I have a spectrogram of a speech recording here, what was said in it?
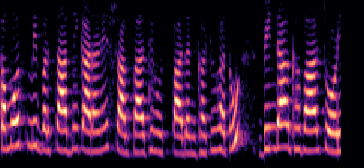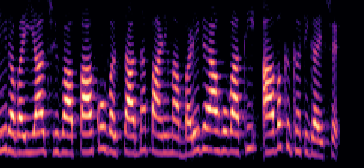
કમોસમી વરસાદને કારણે શાકભાજીનું ઉત્પાદન ઘટ્યું હતું. ભીંડા, ઘવાર, ચોળી, રવૈયા જેવા પાકો વરસાદના પાણીમાં બળી ગયા હોવાથી આવક ઘટી ગઈ છે.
